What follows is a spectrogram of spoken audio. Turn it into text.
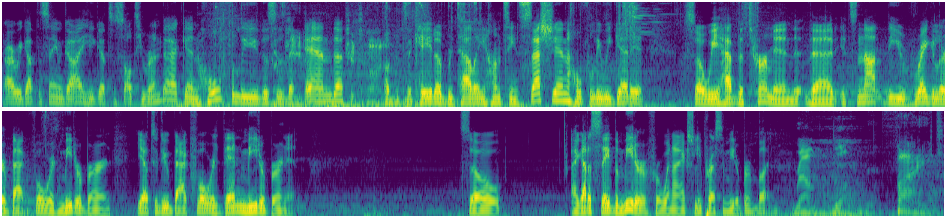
All right, we got the same guy. He gets a salty run back, and hopefully this is the end of the Takeda Brutality Hunting session. Hopefully we get it. So we have determined that it's not the regular back forward meter burn. You have to do back forward, then meter burn it. So I gotta save the meter for when I actually press the meter burn button. Round one. Fight.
